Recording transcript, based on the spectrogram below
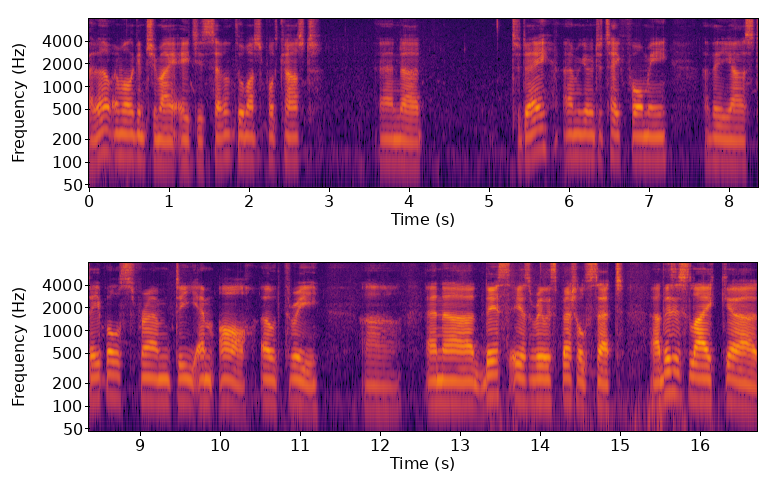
Hello and welcome to my 87th Duel Masters podcast. And uh, today I'm going to take for me the uh, staples from DMR03 uh, and uh, this is a really special set. Uh, this is like uh,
